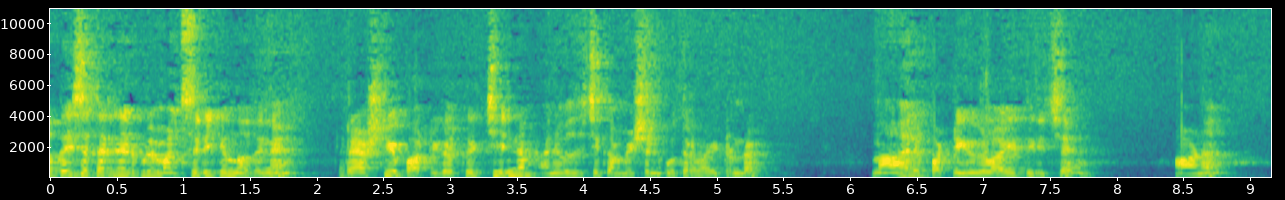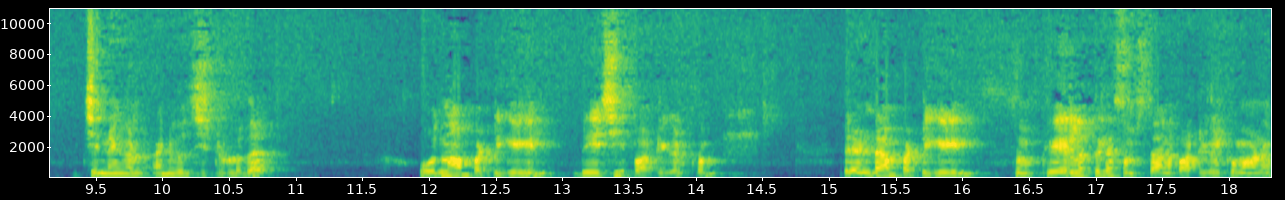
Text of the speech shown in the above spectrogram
തദ്ദേശ തെരഞ്ഞെടുപ്പിൽ മത്സരിക്കുന്നതിന് രാഷ്ട്രീയ പാർട്ടികൾക്ക് ചിഹ്നം അനുവദിച്ച് കമ്മീഷൻ ഉത്തരവായിട്ടുണ്ട്. നാല് പട്ടികകളായി തിരിച്ച് ആണ് ചിഹ്നങ്ങൾ അനുവദിച്ചിട്ടുള്ളത്. ഒന്നാം പട്ടികയിൽ ദേശീയ പാർട്ടികൾക്കും രണ്ടാം പട്ടികയിൽ കേരളത്തിലെ സംസ്ഥാന പാർട്ടികൾക്കുമാണ്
